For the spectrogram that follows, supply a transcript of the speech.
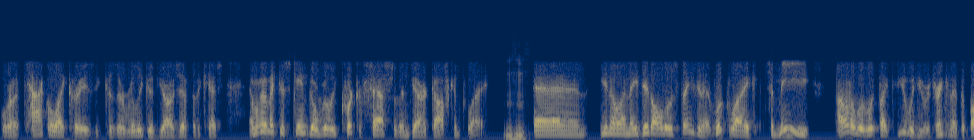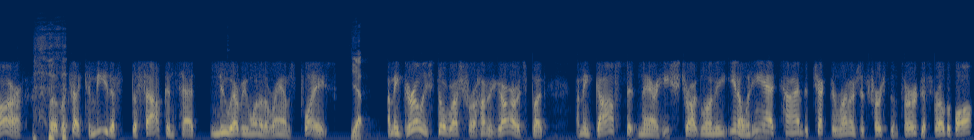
We're going to tackle like crazy because they're really good yards after the catch. And we're going to make this game go really quicker, faster than Jared Goff can play. Mm-hmm. And, you know, and they did all those things. And it looked like, to me, I don't know what it looked like to you when you were drinking at the bar, but it looked like to me the, the Falcons had knew every one of the Rams' plays. Yep. I mean, Gurley still rushed for 100 yards, but – I mean, Goff's sitting there. He's struggling. He, you know, when he had time to check the runners at first and third to throw the ball,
